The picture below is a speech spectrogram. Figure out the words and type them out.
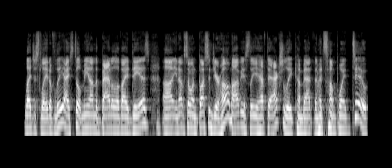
legislatively. I still mean on the battle of ideas. Uh, you know, if someone busts into your home, obviously you have to actually combat them at some point too.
